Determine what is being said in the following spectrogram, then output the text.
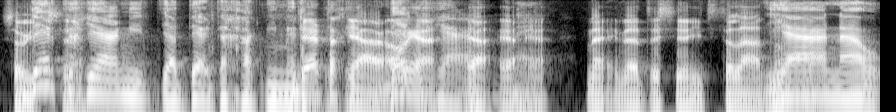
Zoiets, 30 eh. jaar niet. Ja, 30 ga ik niet meer. 30 jaar, oh 30 ja. jaar. Ja, ja, ja. nee, dat is eh, iets te laat. dan. Ja, nou,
